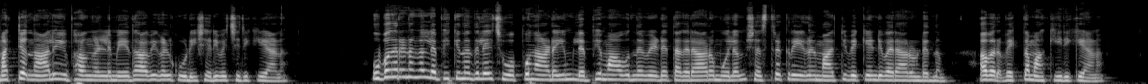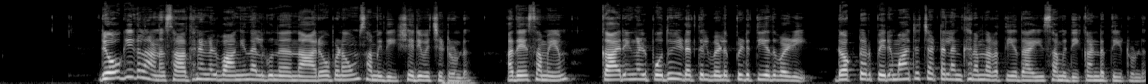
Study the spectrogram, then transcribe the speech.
മറ്റ് നാല് വിഭാഗങ്ങളിലെ മേധാവികൾ കൂടി ശരിവച്ചിരിക്കുകയാണ്. ഉപകരണങ്ങൾ ലഭിക്കുന്നതിലെ ചുവപ്പുനാടയും ലഭ്യമാവുന്നവയുടെ തകരാറ് മൂലം ശസ്ത്രക്രിയകൾ മാറ്റിവെക്കേണ്ടി വരാറുണ്ടെന്നും അവർ വ്യക്തമാക്കിയിരിക്കുകയാണ്. രോഗികളാണ് സാധനങ്ങൾ വാങ്ങി നൽകുന്നതെന്ന ആരോപണവും സമിതി ശരിവച്ചിട്ടുണ്ട്. അതേസമയം കാര്യങ്ങൾ പൊതു ഇടത്തിൽ വെളിപ്പെടുത്തിയത് വഴി ഡോക്ടർ പെരുമാറ്റച്ചട്ടലംഘനം നടത്തിയതായി സമിതി കണ്ടെത്തിയിട്ടുണ്ട്.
